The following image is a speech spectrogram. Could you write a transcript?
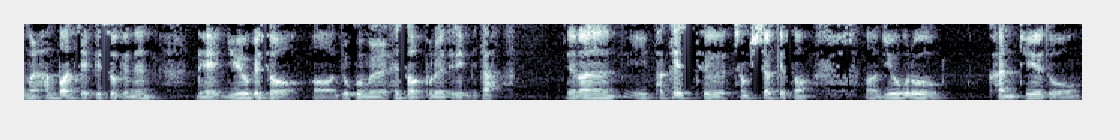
21번째 에피소드는 네, 뉴욕에서 어, 녹음을 해서 보내드립니다. 네, 많은 이 팟캐스트 청취자께서 어, 뉴욕으로 간 뒤에도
